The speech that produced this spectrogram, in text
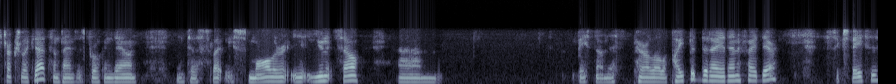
structure like that. Sometimes it's broken down into a slightly smaller unit cell um, based on this parallelepiped that I identified there, six faces.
